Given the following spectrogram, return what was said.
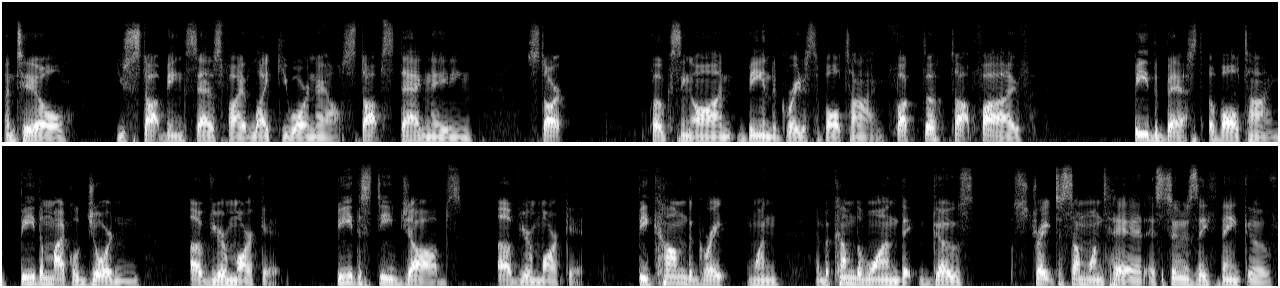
until you stop being satisfied like you are now. Stop stagnating. Start focusing on being the greatest of all time. Fuck the top five. Be the best of all time. Be the Michael Jordan of your market. Be the Steve Jobs of your market. Become the great one and become the one that goes straight to someone's head as soon as they think of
